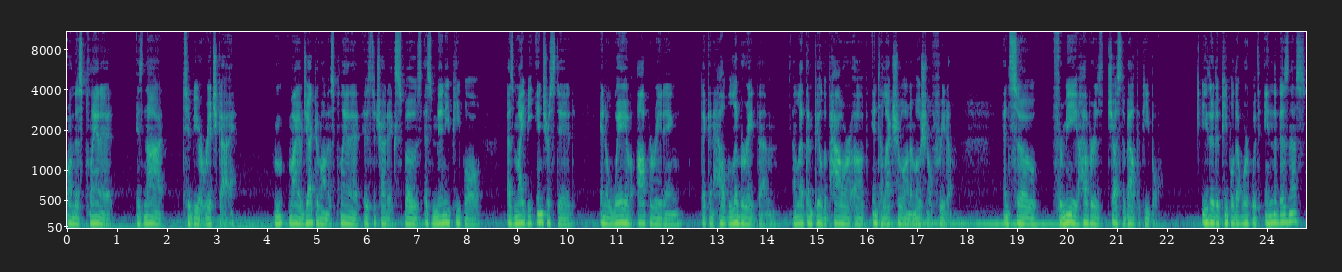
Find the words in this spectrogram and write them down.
on this planet is not to be a rich guy. M- my objective on this planet is to try to expose as many people as might be interested in a way of operating that can help liberate them and let them feel the power of intellectual and emotional freedom. And so for me, Hover is just about the people, either the people that work within the business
